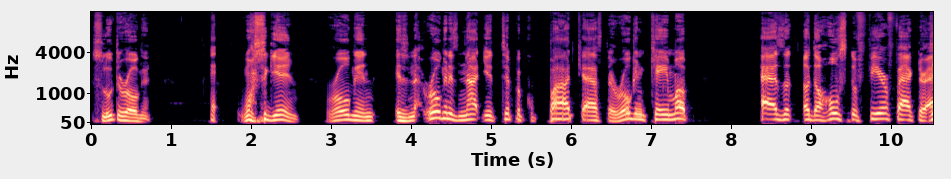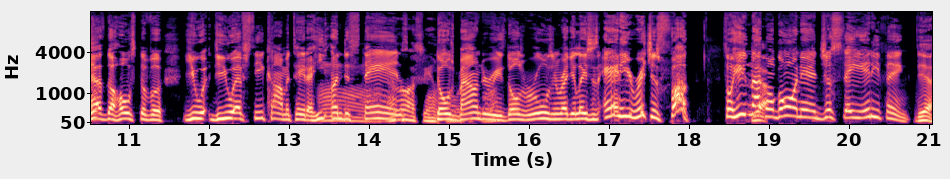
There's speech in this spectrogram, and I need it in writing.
salute to Rogan. Once again, Rogan is not Rogan is not your typical podcaster. Rogan came up as a, a- the host of Fear Factor, Yeah. as the host of a U, the UFC commentator. He Mm, understands know I see him those somewhere, boundaries, those rules and regulations, and he rich as fuck. So he's not Yeah. gonna go on there and just say anything Yeah.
